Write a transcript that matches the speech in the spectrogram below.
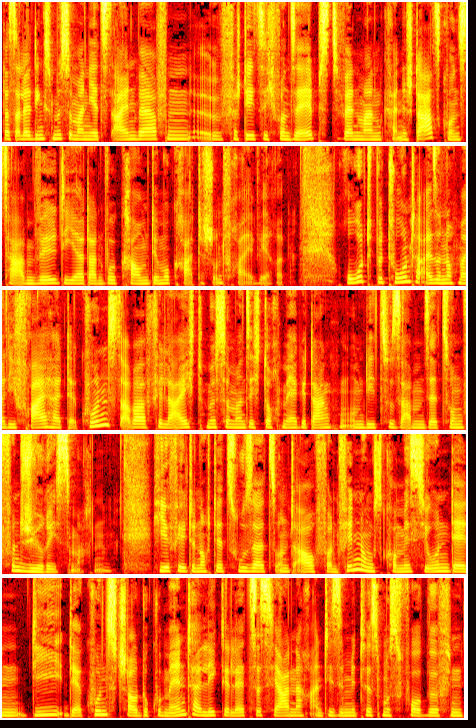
Das allerdings müsse man jetzt einwerfen, äh, versteht sich von selbst, wenn man keine Staatskunst haben will, die ja dann wohl kaum demokratisch und frei wäre. Roth betonte also nochmal die Freiheit der Kunst, aber vielleicht müsse man sich doch mehr Gedanken um die Zusammensetzung von Jurys machen. Hier fehlte noch der Zusatz und auch von Findungskommissionen, denn die der Kunstschau Documenta legte letztes Jahr nach Antisemitismusvorwürfen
